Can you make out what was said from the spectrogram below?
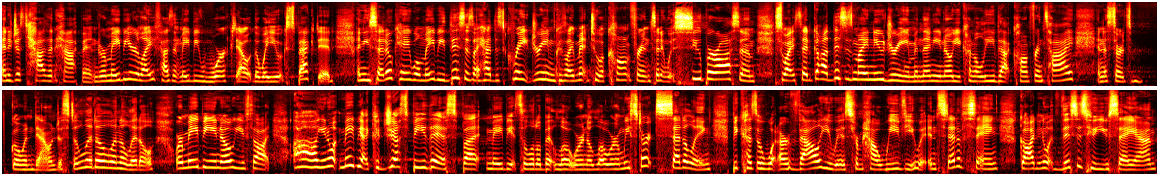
and it just hasn't happened or maybe your life hasn't maybe worked out the way you expected. And you said, okay, well, maybe this is I had this great dream because I went to a conference and it was super awesome. So I said, God, this is my new dream. And then then you know you kind of leave that conference high and it starts going down just a little and a little. Or maybe, you know, you've thought, oh, you know what, maybe I could just be this, but maybe it's a little bit lower and a lower. And we start settling because of what our value is from how we view it. Instead of saying, God, you know what, this is who you say I am.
